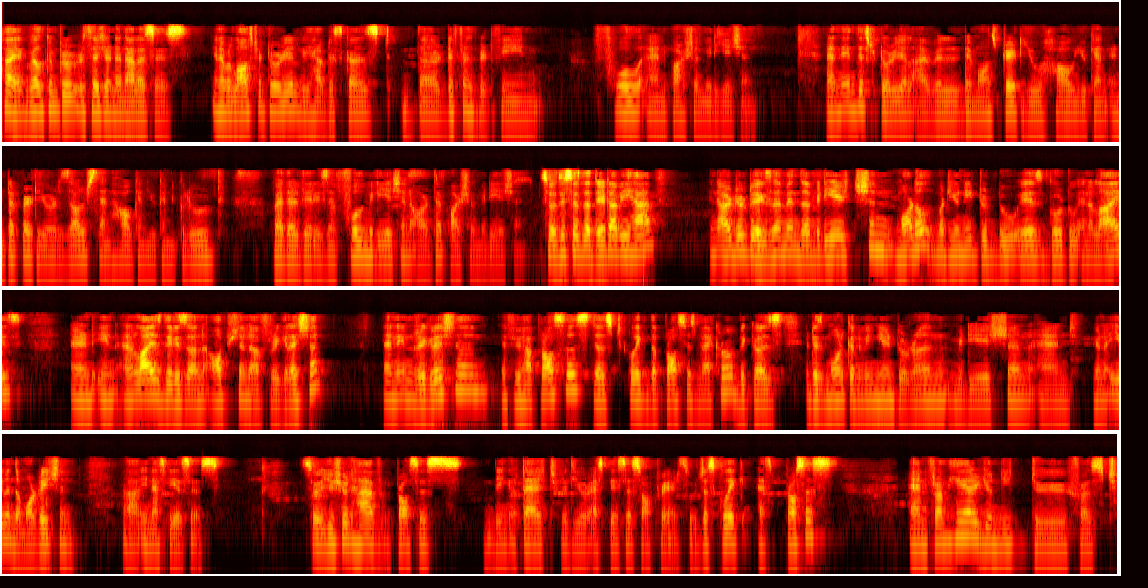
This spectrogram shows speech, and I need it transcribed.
Hi, welcome to Research and Analysis. In our last tutorial, we have discussed the difference between full and partial mediation. And in this tutorial, I will demonstrate you how you can interpret your results and how can you conclude whether there is a full mediation or the partial mediation. So this is the data we have. In order to examine the mediation model, what you need to do is go to Analyze and in analyze there is an option of regression. And in regression if you have process just click the process macro because it is more convenient to run mediation and you know even the moderation uh, in SPSS so you should have process being attached with your SPSS software. So just click as process. And from here you need to first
